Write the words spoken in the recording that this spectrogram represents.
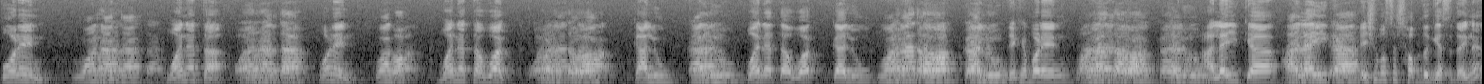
পড়েন। ওয়ানাতা। ওয়ানাতা। ওয়ানাতা। পড়েন। ওয়াক। ওয়ানাতা ওয়াক। ওয়ানাতা ওয়াক। কালু। কালু। ওয়ানাতা ওয়াক্কালু ওয়ানাতা ওয়াক্কালু দেখে পড়েন। ওয়ানাতা ওয়াক্কালু আলাইকা। আলাইকা। এই সমস্ত শব্দ গেছে তাই না?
